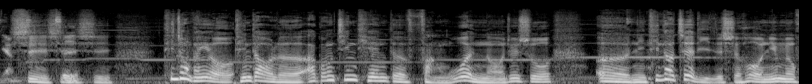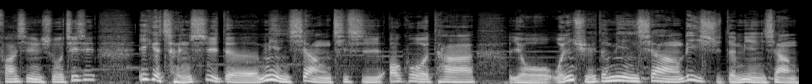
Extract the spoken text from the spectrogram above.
这样。是是是。是，听众朋友听到了阿光今天的访问哦，就是说，呃，你听到这里的时候，你有没有发现说，其实一个城市的面向，其实包括它有文学的面向、历史的面向，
